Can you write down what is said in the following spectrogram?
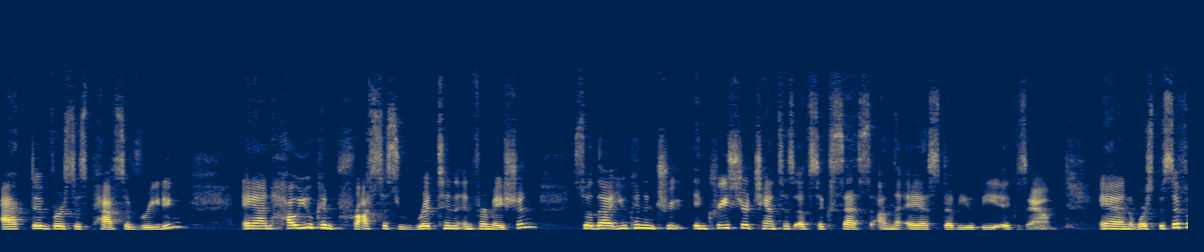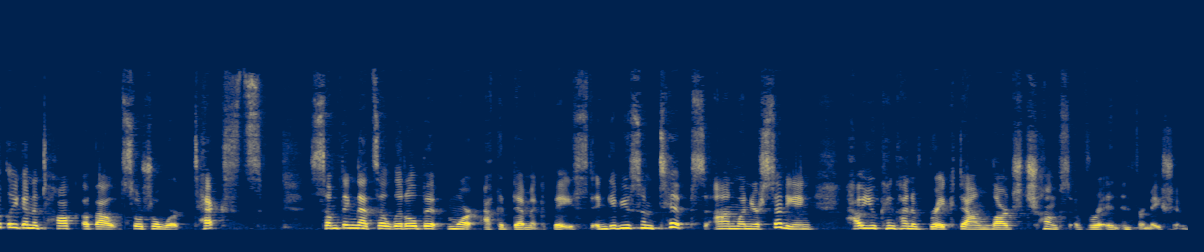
active versus passive reading and how you can process written information so that you can increase your chances of success on the ASWB exam. And we're specifically going to talk about social work texts, something that's a little bit more academic based, and give you some tips on when you're studying how you can kind of break down large chunks of written information.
